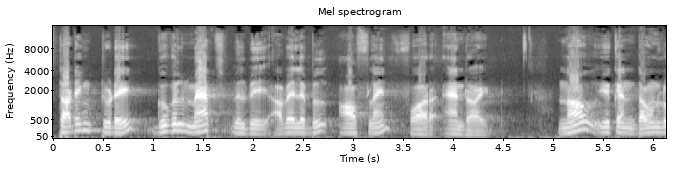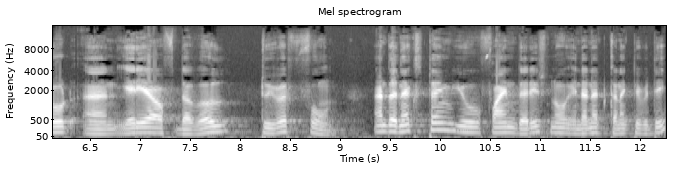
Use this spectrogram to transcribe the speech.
Starting today, Google Maps will be available offline for Android. Now you can download an area of the world to your phone and the next time you find there is no internet connectivity,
